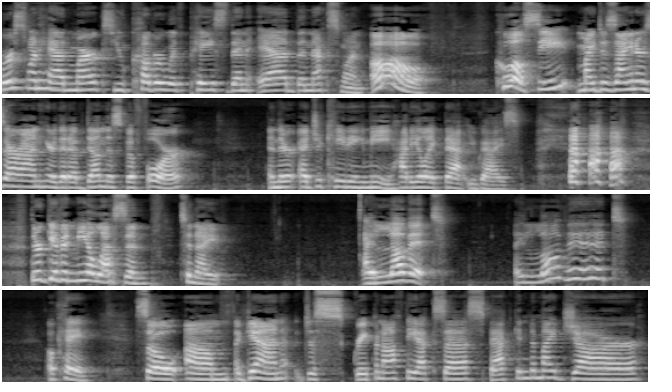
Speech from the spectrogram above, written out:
First one had marks, you cover with paste, then add the next one. Oh, cool. See, my designers are on here that have done this before, and they're educating me. How do you like that, you guys? they're giving me a lesson tonight. I love it. I love it. Okay, so um, again, just scraping off the excess back into my jar.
